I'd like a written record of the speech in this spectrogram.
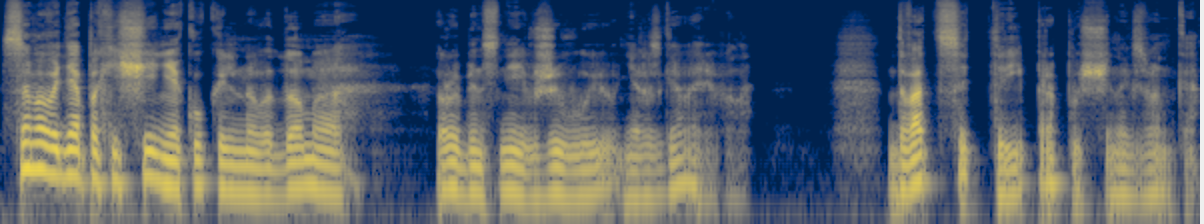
С самого дня похищения кукольного дома Робин с ней вживую не разговаривала. Двадцать три пропущенных звонка.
